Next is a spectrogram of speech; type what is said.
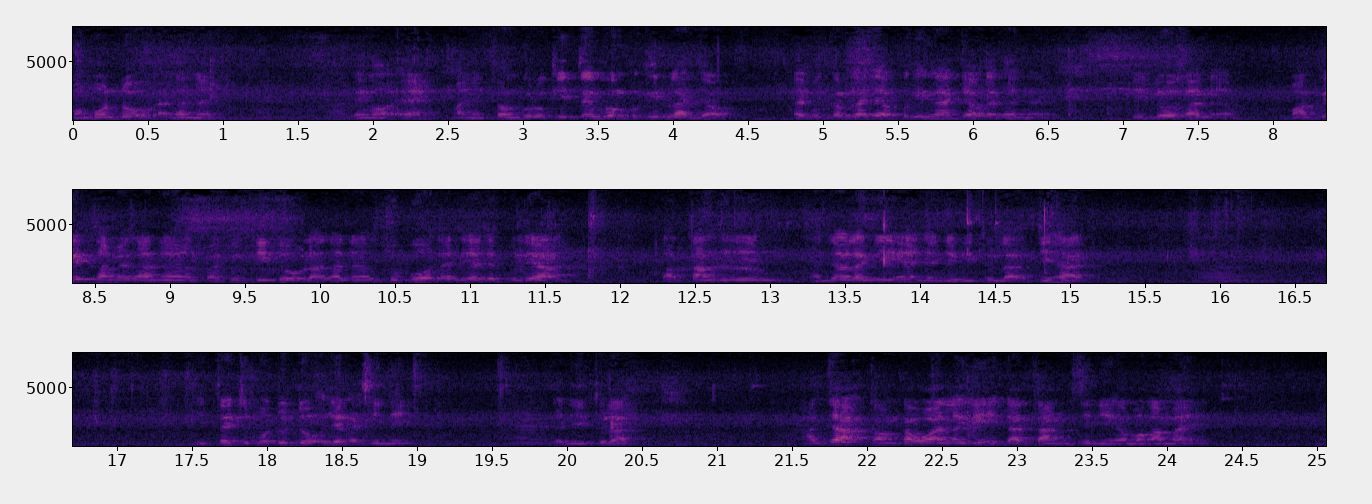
memondok kat sana. Ha, tengok eh, mana tuan guru kita pun pergi belajar. Eh bukan belajar, pergi ngajar kat sana. Tidur sana, maghrib sampai sana, lepas tu tidur pula sana, subuh tadi ada kuliah. Datang sini, ajar lagi ya, jadi gitulah jihad. Ha. Kita cuma duduk je kat sini. Ha, jadi itulah ajak kawan-kawan lagi datang sini ramai-ramai. Ha,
